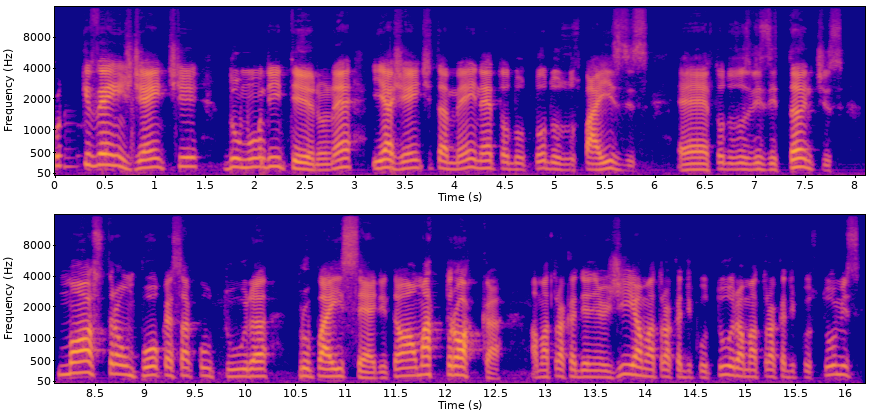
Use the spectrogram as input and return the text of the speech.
porque vem gente do mundo inteiro, né? E a gente também, né? Todo, todos os países, é, todos os visitantes, mostra um pouco essa cultura para o país sede. Então, há uma troca há uma troca de energia, há uma troca de cultura, há uma troca de costumes,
